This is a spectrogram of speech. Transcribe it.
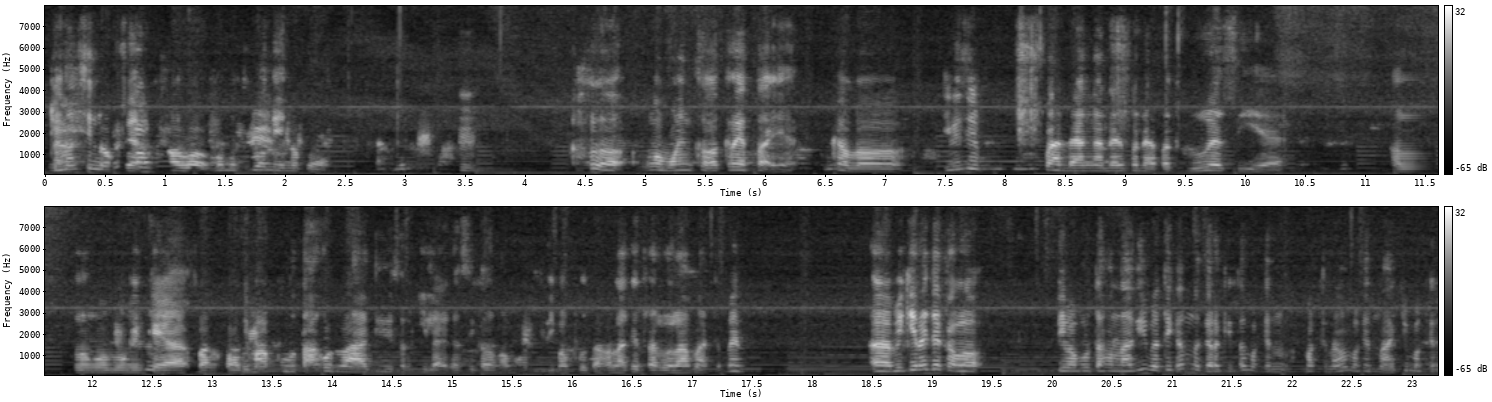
Cuman sih Nok ya, kalau menurut gue nih Nok ya. Kalau ngomongin soal kereta ya, kalau ini sih pandangan dan pendapat gue sih ya. Kalau ngomongin kayak bangsa 50 tahun lagi, sergila gak sih kalau ngomongin 50 tahun lagi terlalu lama. Cuman eh, mikir aja kalau 50 tahun lagi berarti kan negara kita makin makin lama makin maju, makin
